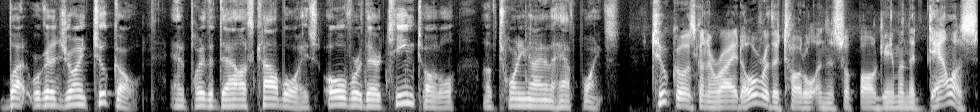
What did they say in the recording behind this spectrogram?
but we're going to join Tuco and play the Dallas Cowboys over their team total of 29 and a half points. Tuco is going to ride over the total in this football game and the Dallas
